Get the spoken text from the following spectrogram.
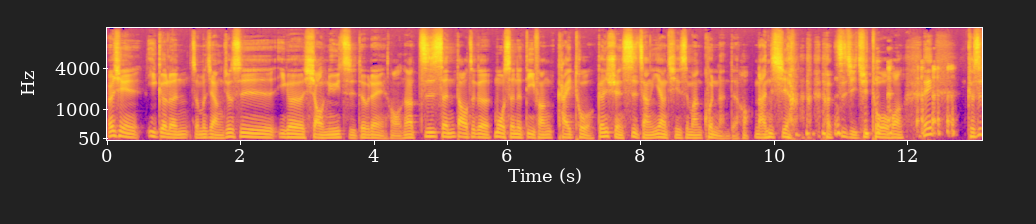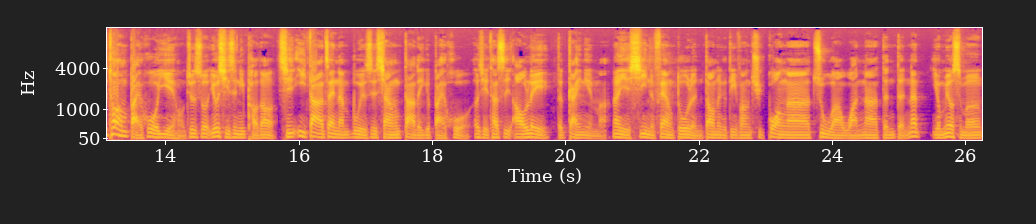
而且一个人怎么讲，就是一个小女子，对不对？哦，那资深到这个陌生的地方开拓，跟选市长一样，其实蛮困难的哈，南下 自己去。拓荒，哎。可可是通常百货业哦，就是说，尤其是你跑到其实义大在南部也是相当大的一个百货，而且它是凹类的概念嘛，那也吸引了非常多人到那个地方去逛啊、住啊、玩啊等等。那有没有什么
